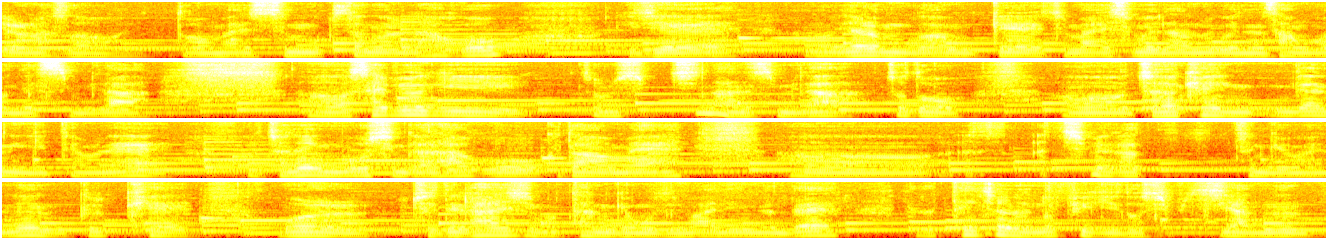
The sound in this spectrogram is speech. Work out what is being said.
일어나서 또 말씀 묵상을 하고 이제 어, 여러분과 함께 말씀을 나누고 있는 상황 가운데 있습니다. 어, 새벽이 좀 쉽지는 않습니다. 저도 어, 저녁형 인간이기 때문에 어, 저녁 무엇인가를 하고 그 다음에 어, 아침에 같은 경우에는 그렇게 뭘 제대로 하지 못하는 경우들이 많이 있는데 그래서 텐션을 높이기도 쉽지 않는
